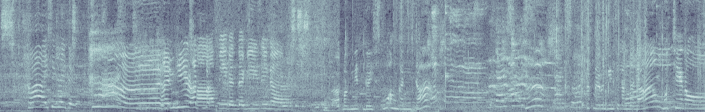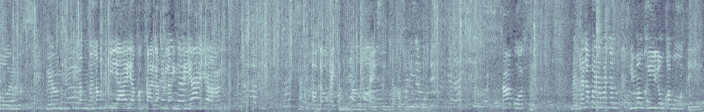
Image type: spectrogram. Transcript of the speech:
Hi, say hi there. Hi, Happy, ganda gising ah. Magnet guys po, ang ganda. Tapos meron din silang dalang butchiron. Meron din silang dalang tiyaya, pagkalaki-laking tiyaya. Kasi ito daw kay Samsam yung kay Sing na pasalubong. Tapos, nagdala pa naman ng limang kilong kamote.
